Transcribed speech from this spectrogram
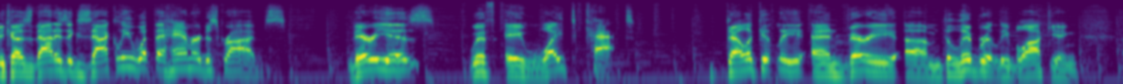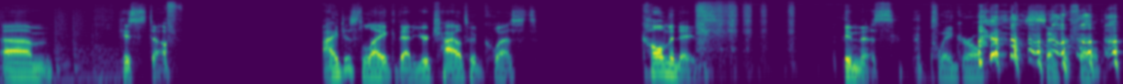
because that is exactly what the hammer describes. There he is with a white cat, delicately and very um, deliberately blocking um, his stuff. I just like that your childhood quest culminates in this. Playgirl centerfold,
